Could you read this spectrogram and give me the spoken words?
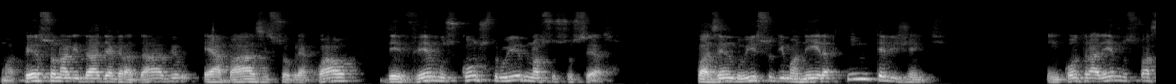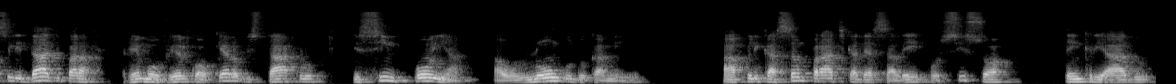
Uma personalidade agradável é a base sobre a qual devemos construir nosso sucesso, fazendo isso de maneira inteligente, encontraremos facilidade para remover qualquer obstáculo que se imponha ao longo do caminho. A aplicação prática dessa lei por si só tem criado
